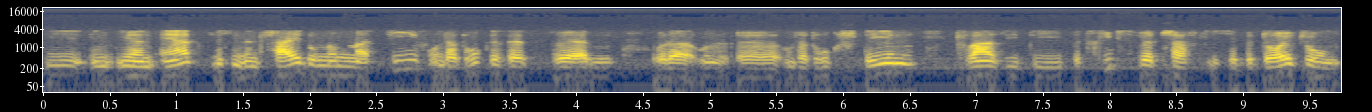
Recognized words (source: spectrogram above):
sie in ihren ärztlichen Entscheidungen massiv unter Druck gesetzt werden oder äh, unter Druck stehen, quasi die betriebswirtschaftliche Bedeutung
